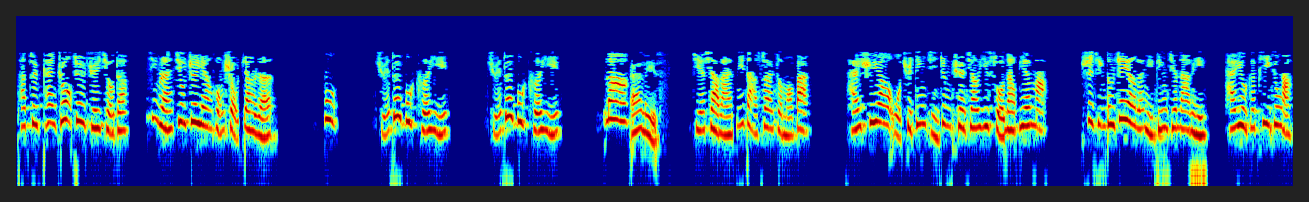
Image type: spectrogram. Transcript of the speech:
他最看重、最追求的，竟然就这样拱手让人？不，绝对不可以，绝对不可以！那，Alice，接下来你打算怎么办？还需要我去盯紧证券交易所那边吗？事情都这样了，你盯紧那里还有个屁用啊！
